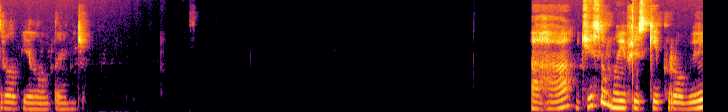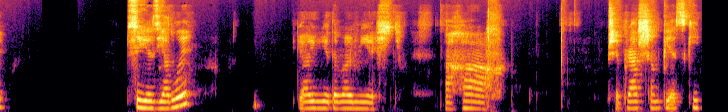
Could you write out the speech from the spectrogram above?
Zrobię, o, będzie. Aha, gdzie są moje wszystkie krowy? Psy je zjadły? Ja im nie dawałem jeść. Aha. Przepraszam, pieski,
